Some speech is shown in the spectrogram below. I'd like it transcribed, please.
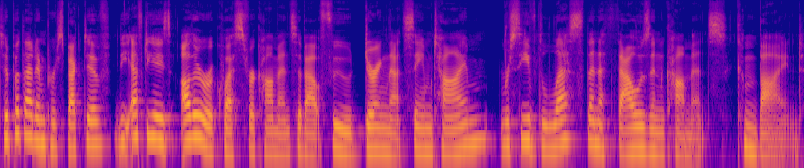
To put that in perspective, the FDA's other requests for comments about food during that same time received less than a thousand comments combined.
